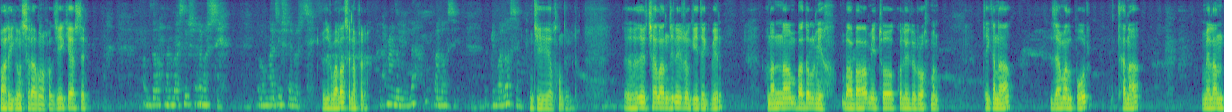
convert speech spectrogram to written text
ওয়ালাইকুম আসসালাম রহমান জি কে আসছেন? আব্দুর রহমান বাসির সাহেব আসছে এবং নাজির সাহেব আসছে। হুজুর ভালো আছেন আপনারা? আলহামদুলিল্লাহ ভালো আছি। আপনি ভালো আছেন? জি আলহামদুলিল্লাহ। তো হুজুর চালান জিনের রোগী দেখবেন। ওনার নাম বাদল মিয়া বাবা মৃত খলিলুর রহমান। ঠিকানা জামালপুর থানা মেলান্দ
